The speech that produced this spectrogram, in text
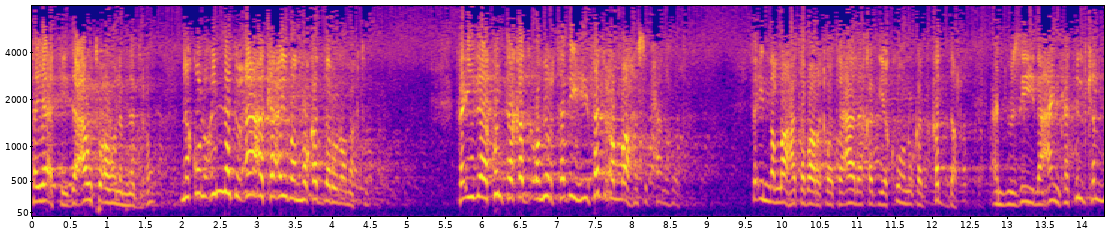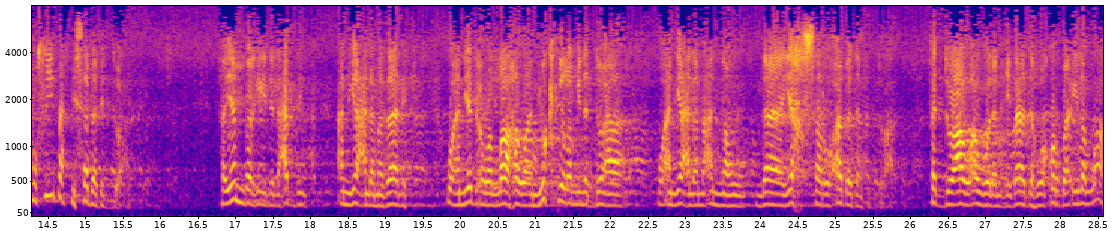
سيأتي دعوت أو لم ندعو؟ نقول إن دعاءك أيضا مقدر ومكتوب. فإذا كنت قد أمرت به فادع الله سبحانه وتعالى. فإن الله تبارك وتعالى قد يكون قد قدر أن يزيل عنك تلك المصيبة بسبب الدعاء. فينبغي للعبد أن يعلم ذلك وأن يدعو الله وأن يكثر من الدعاء. وأن يعلم أنه لا يخسر أبدا في الدعاء. فالدعاء أولا عبادة وقربة إلى الله.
